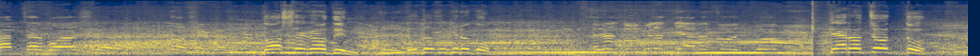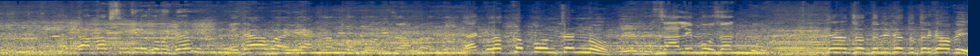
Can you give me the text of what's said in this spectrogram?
বাচ্চার বয়স দশ এগারো। দশ এগারো দিন। দুধ আছে কীরকম? তেরো চোদ্দ। দাম রাখছেন কীরকম এটা? ভাই এক লক্ষ পঞ্চান্ন এক লক্ষ পঞ্চান্ন? চালি পঁচাত্তর। তেরো চোদ্দ লিটার দুধের গাবি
